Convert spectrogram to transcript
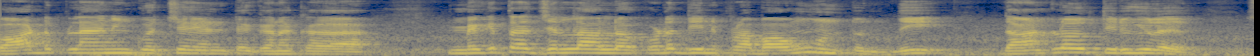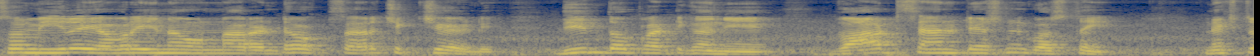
వార్డు ప్లానింగ్కి వచ్చాయంటే కనుక మిగతా జిల్లాల్లో కూడా దీని ప్రభావం ఉంటుంది. దాంట్లో తిరుగులేదు సో మీలో ఎవరైనా ఉన్నారంటే ఒకసారి చెక్ చేయండి. దీంతో పాటు కానీ వార్డ్ శానిటేషన్కి వస్తాయి. నెక్స్ట్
